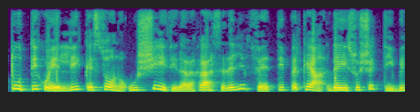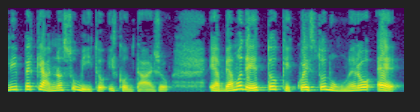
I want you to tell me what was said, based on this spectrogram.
tutti quelli che sono usciti dalla classe degli infetti perché ha, dei suscettibili perché hanno subito il contagio. E abbiamo detto che questo numero è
